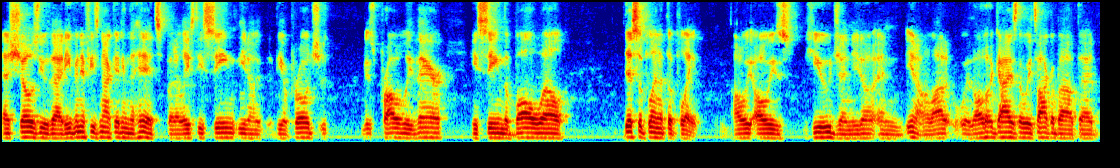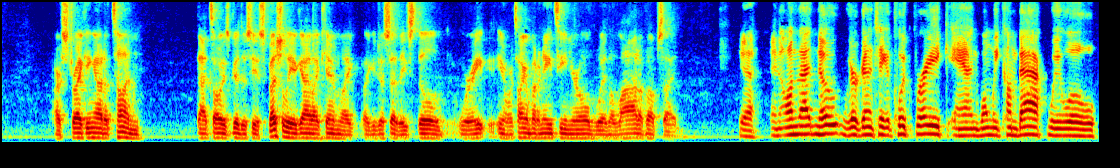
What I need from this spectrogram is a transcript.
that shows you that even if he's not getting the hits, but at least he's seeing. You know, the approach is probably there. He's seeing the ball well. Discipline at the plate, always always huge. And you know, and you know, a lot of, with all the guys that we talk about that are striking out a ton that's always good to see, especially a guy like him. Like like you just said, he's still we're eight, you know we're talking about an 18 year old with a lot of upside. Yeah, and on that note, we're going to take a quick break, and when we come back, we will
